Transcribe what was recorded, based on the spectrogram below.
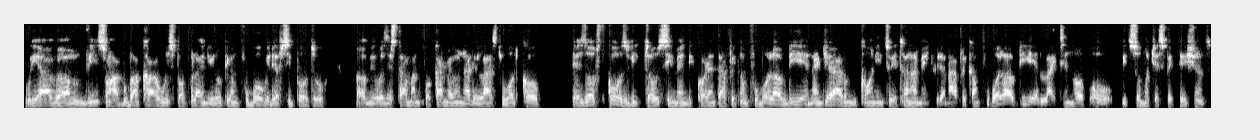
We have um, Vincent Aboubakar, who is popular in European football with FC Porto. Um, he was a starman for Cameroon at the last World Cup. There's of course Victor Osimhen, the current African footballer of the year. Nigeria haven't gone into a tournament with an African footballer of the year lighting up or with so much expectations.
